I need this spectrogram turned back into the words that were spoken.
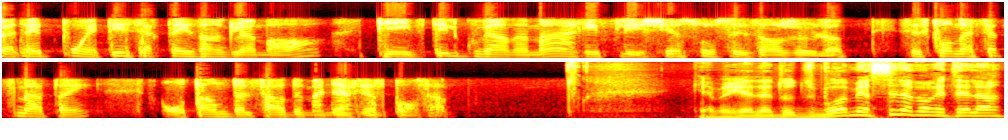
peut-être pointer certains angles morts, puis inviter le gouvernement à réfléchir sur ces enjeux-là. C'est ce qu'on a fait ce matin. On tente de le faire de manière responsable. Gabriel Nadeau-Dubois, merci d'avoir été là.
